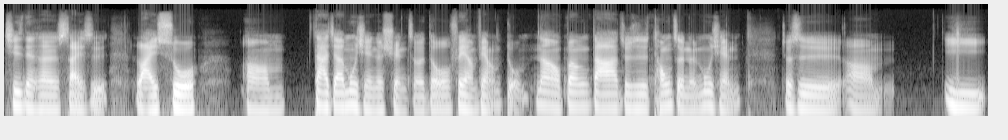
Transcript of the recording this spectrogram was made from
七十点三的赛事来说，嗯、大家目前的选择都非常非常多。那我帮大家就是统整的目前就是嗯。以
